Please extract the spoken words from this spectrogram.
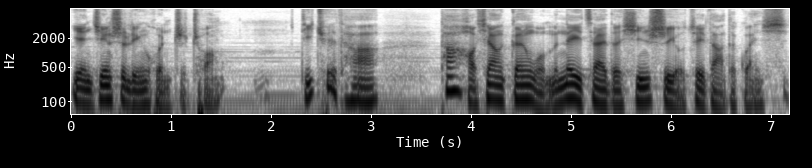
眼睛是灵魂之窗，的确，它它好像跟我们内在的心事有最大的关系。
